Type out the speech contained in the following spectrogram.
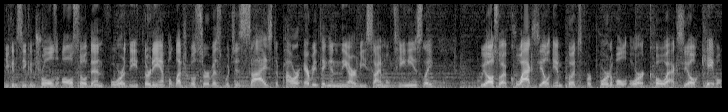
You can see controls also then for the 30 amp electrical service, which is sized to power everything in the RV simultaneously. We also have coaxial inputs for portable or coaxial cable.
